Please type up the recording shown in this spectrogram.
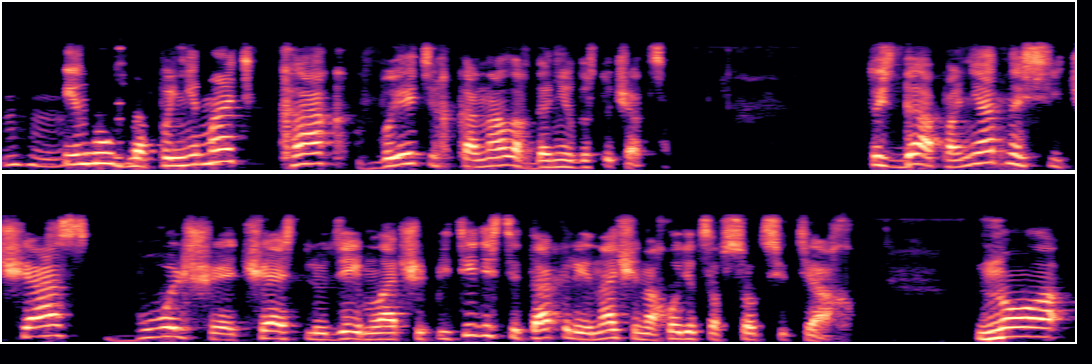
Угу. И нужно понимать, как в этих каналах до них достучаться. То есть, да, понятно, сейчас большая часть людей младше 50 так или иначе находится в соцсетях. Но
